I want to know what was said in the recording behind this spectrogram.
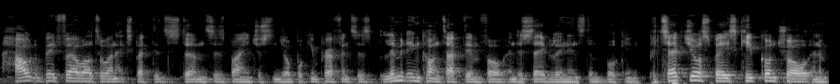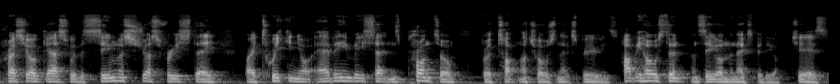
how to bid farewell to unexpected disturbances by adjusting your booking preferences, limiting contact info, and disabling instant booking. Protect your space, keep control, and impress your guests with a seamless, stress-free stay by tweaking your Airbnb settings pronto for a top-notch hosting experience. Happy hosting, and see you on the next video. Cheers.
